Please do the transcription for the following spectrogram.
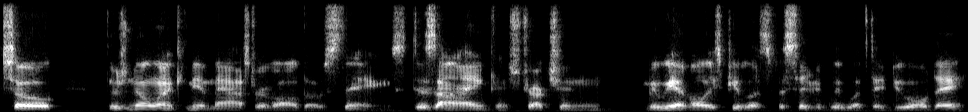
So there's no one that can be a master of all those things. Design, construction. I mean, we have all these people that specifically what they do all day.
